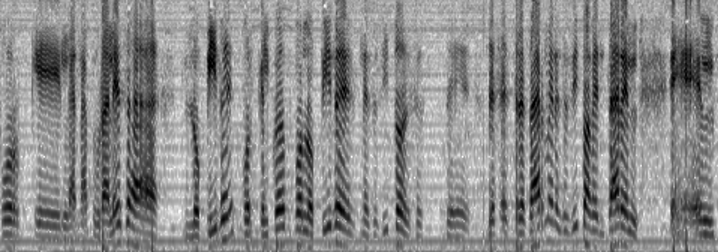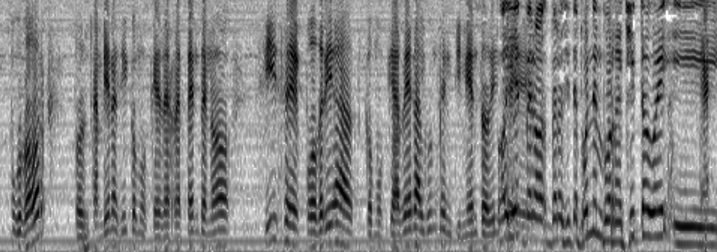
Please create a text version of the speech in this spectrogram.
porque la naturaleza lo pide, porque el cuerpo lo pide, necesito de- desestresarme, necesito aventar el, el pudor, pues también así como que de repente no, sí se podría como que haber algún sentimiento. Oye, pero, pero si te ponen borrachito, güey, y,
